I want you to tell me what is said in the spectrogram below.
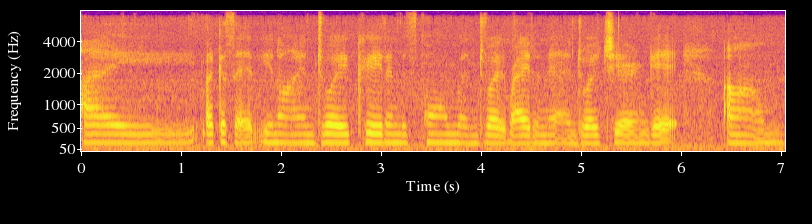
I, like I said, you know, I enjoy creating this poem, I enjoy writing it, I enjoy sharing it. Um,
